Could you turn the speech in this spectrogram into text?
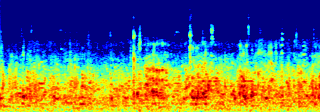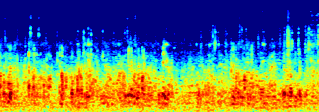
Thank you.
